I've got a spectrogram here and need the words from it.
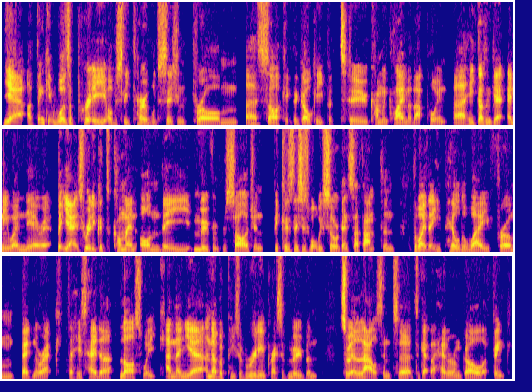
Yeah, I think it was a pretty obviously terrible decision from uh, Sarkic, the goalkeeper, to come and claim at that point. Uh, he doesn't get anywhere near it. But yeah, it's really good to comment on the movement from Sargent because this is what we saw against Southampton the way that he peeled away from Bednarek for his header last week. And then, yeah, another piece of really impressive movement. So it allows him to, to get that header on goal. I think,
